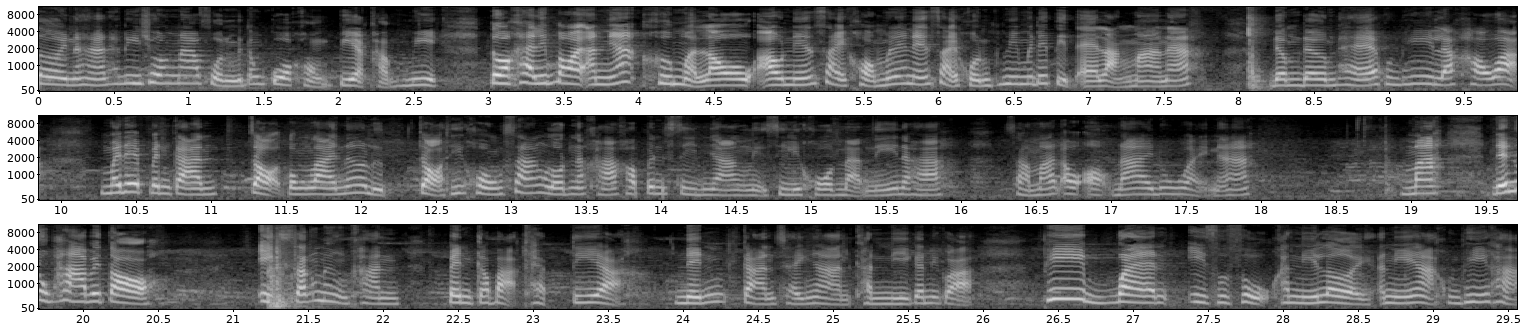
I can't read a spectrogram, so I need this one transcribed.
เลยนะคะ ถ้าที่ช่วงหน้าฝนไม่ต้องกลัวของเปียกค่ะพี่ตัวแคลิบอยอันเนี้ยคือเหมือนเราเอาเน้นใส่ของไม่ได้เน้นใส่คนพี่ไม่ได้ติดแอร์หลังมานะ เดิมๆแท้คุณพี่แล้วเขาอะไม่ได้เป็นการเจาะตรงไลเนอร์หรือเจาะที่โครงสร้างรถนะคะ เขาเป็นซีนยางนี่ซิลิโคนแบบนี้นะคะ สามารถเอาออกได้ด้วยนะ มาเดี๋ยวหนูพาไปต่ออีกสักหนึ่งคัน เป็นกระบะแคปเตียเน้นการใช้งานคันนี้กันดีกว่า พี่แบรนด์อีซูซูคันนี้เลย อันนี้อะคุณพี่ขา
